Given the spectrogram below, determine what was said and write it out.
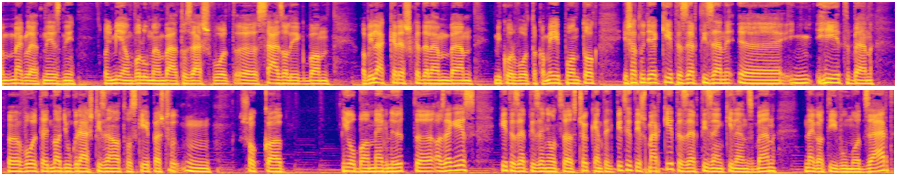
meg lehet nézni, hogy milyen volumenváltozás volt ö, százalékban a világkereskedelemben, mikor voltak a mélypontok, és hát ugye 2017-ben ö, volt egy nagy ugrás 16-hoz képest mm, sokkal jobban megnőtt az egész. 2018-ra ez csökkent egy picit, és már 2019-ben negatívumot zárt.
